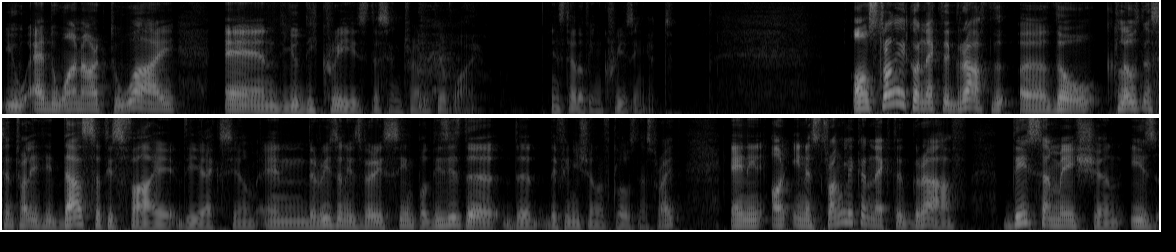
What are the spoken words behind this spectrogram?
you add one arc to y and you decrease the centrality of y instead of increasing it. On strongly connected graph, uh, though, closeness centrality does satisfy the axiom, and the reason is very simple. This is the, the definition of closeness, right? And in, on, in a strongly connected graph, this summation is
